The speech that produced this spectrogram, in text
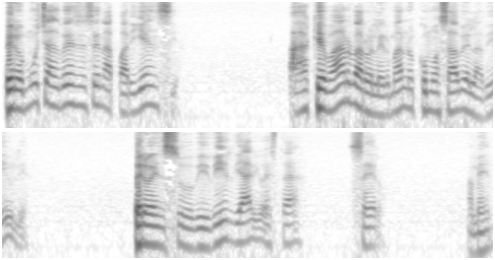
pero muchas veces en apariencia. Ah, qué bárbaro el hermano, cómo sabe la Biblia. Pero en su vivir diario está cero. Amén.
